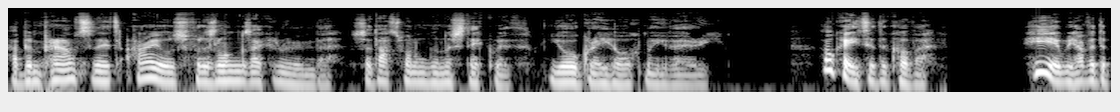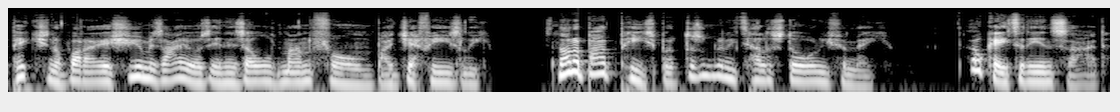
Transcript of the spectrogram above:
have been pronouncing it Ios for as long as I can remember, so that's what I'm going to stick with. Your Greyhawk may vary. Okay, to the cover. Here we have a depiction of what I assume is Iuz in his old man form by Jeff Easley. It's not a bad piece, but it doesn't really tell a story for me. Okay, to the inside.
